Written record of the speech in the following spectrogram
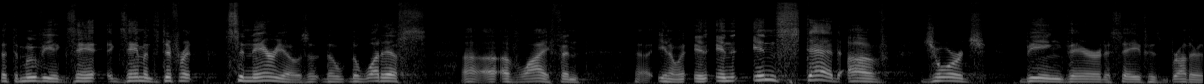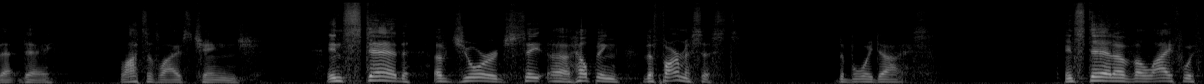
that the movie exa- examines different scenarios, the, the what ifs uh, of life. And, uh, you know, in, in, instead of George being there to save his brother that day. Lots of lives change. Instead of George say, uh, helping the pharmacist the boy dies. Instead of a life with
